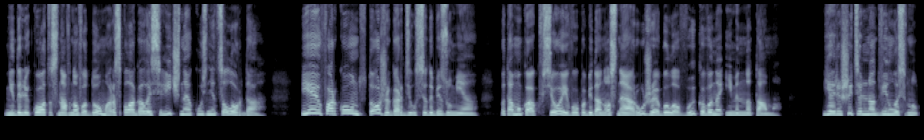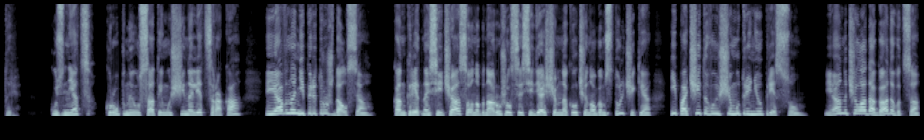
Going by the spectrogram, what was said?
Недалеко от основного дома располагалась личная кузница лорда. Ею Фаркоунд тоже гордился до безумия, потому как все его победоносное оружие было выковано именно там. Я решительно двинулась внутрь. Кузнец, крупный усатый мужчина лет сорока, явно не перетруждался. Конкретно сейчас он обнаружился сидящим на колченогом стульчике и почитывающим утреннюю прессу. Я начала догадываться,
